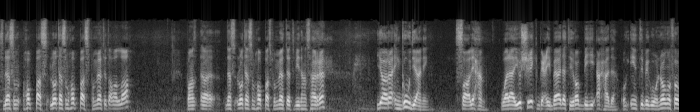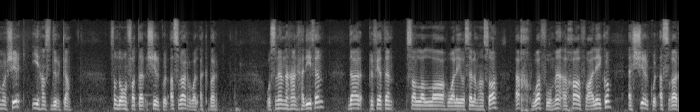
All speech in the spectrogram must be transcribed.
Så den som hoppas, låt den som hoppas på mötet av Allah, på hans, äh, den, låt den som hoppas på mötet vid hans Herre, göra en god gärning, salihan, wala yushrik bi'ibadati rabbihi ahada, och inte begå någon form av kyrk i hans dyrka, som då omfattar kyrkul asghar wal akbar. Och så nämner han hadithen, där profeten sallallahu alaihi wasallam han sa, akhwafu ma akhafu alaikum, ashirkul asghar.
